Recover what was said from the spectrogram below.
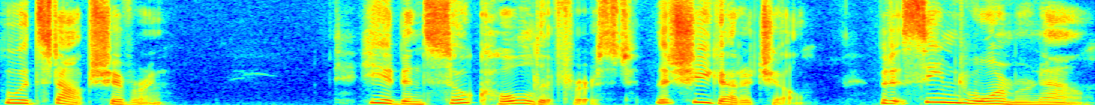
who had stopped shivering. He had been so cold at first that she got a chill, but it seemed warmer now.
